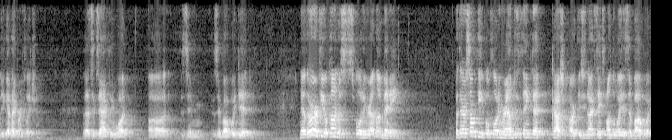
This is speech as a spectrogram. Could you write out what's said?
you get hyperinflation. And that's exactly what uh, Zim, Zimbabwe did. Now, there are a few economists floating around, not many, but there are some people floating around who think that, gosh, are, is the United States on the way to Zimbabwe?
